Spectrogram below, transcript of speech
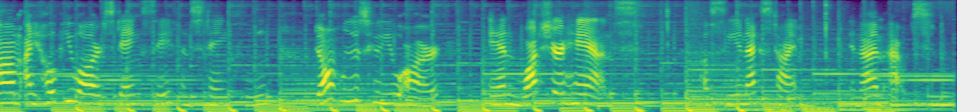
um, I hope you all are staying safe and staying clean. Don't lose who you are and wash your hands. See you next time, and I'm out.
